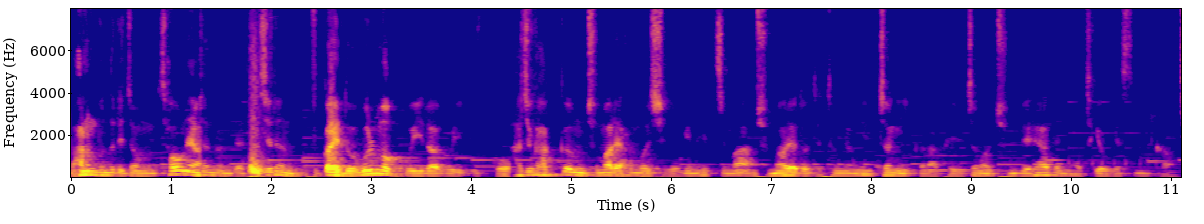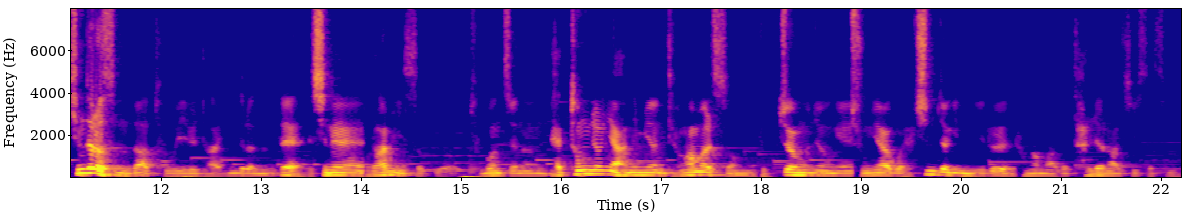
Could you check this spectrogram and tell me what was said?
많은 분들이 좀 서운해 하셨는데 사실은 국가에 녹을 먹고 일하고 있고 아주 가끔 주말에 한 번씩 오긴 했지만 주말에도 대통령 일정이 있거나 그 일정을 준비해야 되면 어떻게 오겠습니까? 힘들었습니다. 두 일 다 힘들었는데 대신에 보람이 있었고요. 두 번째는 대통령이 아니면 경험할 수 없는 국정 운영의 중요하고 핵심적인 일을 경험하고 단련할 수 있었습니다.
